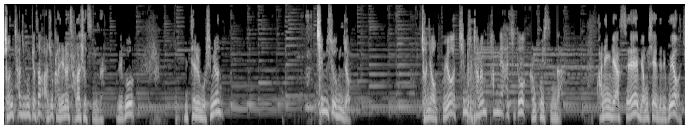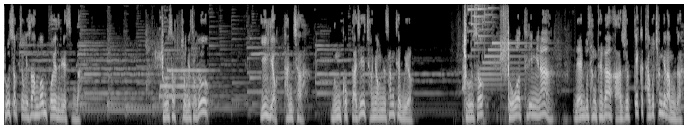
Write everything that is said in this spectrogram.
전 차주분께서 아주 관리를 잘 하셨습니다. 그리고 밑에를 보시면 침수 흔적 전혀 없고요. 침수차는 판매하지도 않고 있습니다. 관행계약서에 명시해드리고요. 조석 쪽에서 한번 보여드리겠습니다. 조석 쪽에서도 이격, 단차, 문콕까지 전혀 없는 상태고요. 조석, 도어 트림이나 내부 상태가 아주 깨끗하고 청결합니다.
